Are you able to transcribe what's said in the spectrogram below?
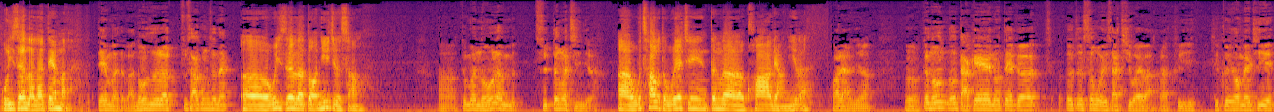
我现在辣辣丹麦。丹麦对伐？侬是辣做啥工作呢？呃，我现在辣读研究生。啊，葛么侬辣算蹲了几年了？啊，我差不多，我已经蹲了快两年了。快两年了。嗯，搿侬侬大概侬对搿欧洲生活有啥体会伐？阿拉可以就可以侬每天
